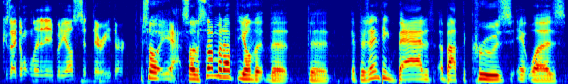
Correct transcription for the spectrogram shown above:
Because I don't let anybody else sit there either. so yeah. So to sum it up, you know, the the the if there's anything bad about the cruise, it was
